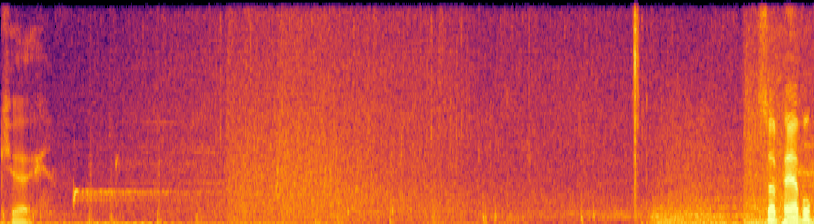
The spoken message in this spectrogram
Okay. What's up, Havel?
